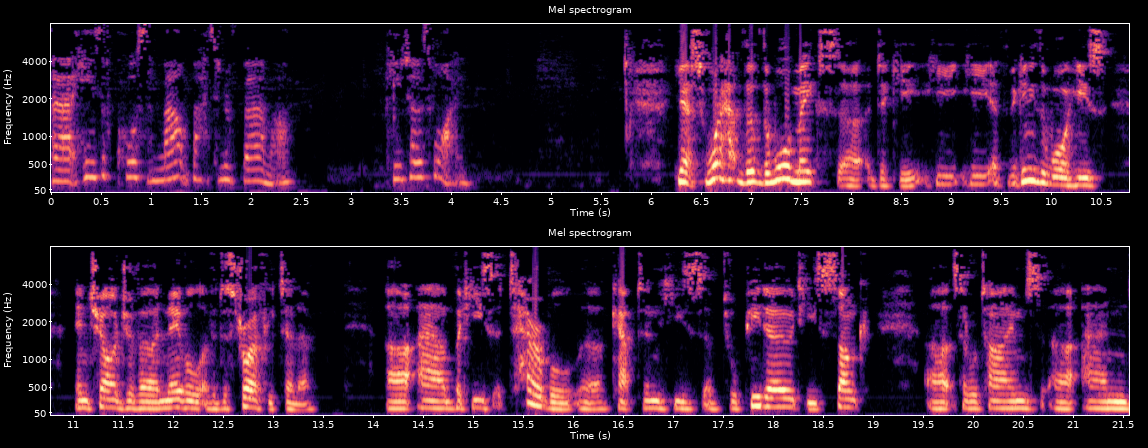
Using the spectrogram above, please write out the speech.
uh, he's of course Mountbatten of Burma. Can you tell us why? Yes, what ha- the, the war makes uh. He he at the beginning of the war he's in charge of a naval of a destroyer flotilla, uh, uh, but he's a terrible uh, captain. He's uh, torpedoed, he's sunk uh, several times, uh, and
